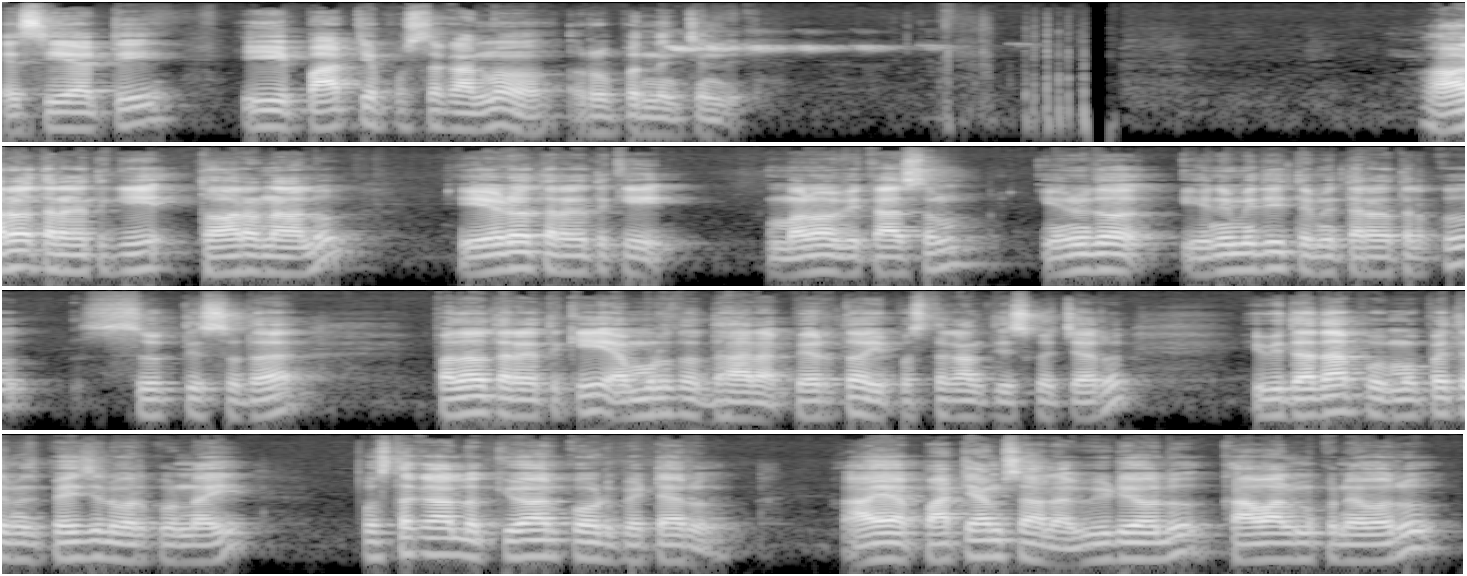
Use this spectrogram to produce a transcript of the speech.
ఎస్సీఆర్టీ ఈ పాఠ్య పుస్తకాలను రూపొందించింది. ఆరో తరగతికి తోరణాలు ఏడో తరగతికి మనోవికాసం ఎనిమిదో ఎనిమిది తొమ్మిది తరగతులకు సూక్తి సుధ పదవ తరగతికి అమృతధార పేరుతో ఈ పుస్తకాలను తీసుకొచ్చారు. ఇవి దాదాపు ముప్పై తొమ్మిది పేజీల వరకు ఉన్నాయి. పుస్తకాల్లో క్యూఆర్ కోడ్ పెట్టారు. ఆయా పాఠ్యాంశాల వీడియోలు కావాలనుకునేవారు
